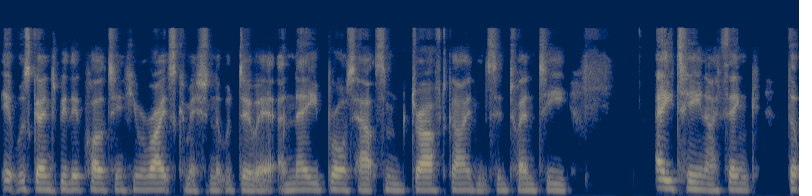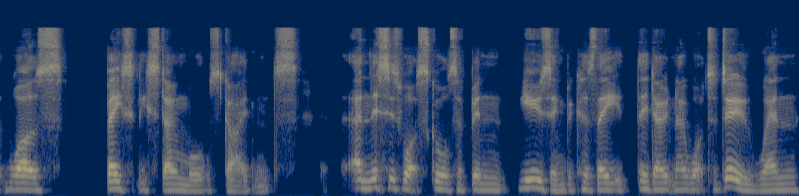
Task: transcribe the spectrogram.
it was going to be the Equality and Human Rights Commission that would do it, and they brought out some draft guidance in 2018, I think, that was basically Stonewall's guidance. And this is what schools have been using because they they don't know what to do when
